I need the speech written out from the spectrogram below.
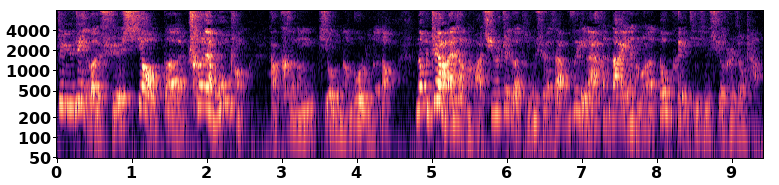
对于这个学校的车辆工程，他可能就能够入得到。那么这样来讲的话，其实这个同学在未来很大一定程度上都可以进行学科交叉。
